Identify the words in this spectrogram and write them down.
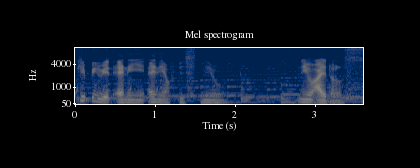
keeping with any any of these new new idols.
